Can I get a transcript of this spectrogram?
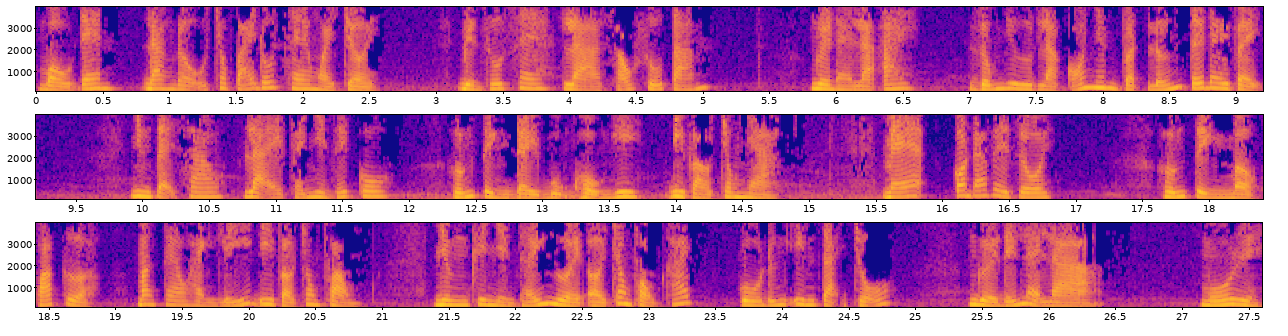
màu đen đang đậu trong bãi đỗ xe ngoài trời. Biển số xe là 6 số 8. Người này là ai? Giống như là có nhân vật lớn tới đây vậy. Nhưng tại sao lại phải nhìn thấy cô? Hướng tình đầy bụng hổ nghi đi vào trong nhà. Mẹ, con đã về rồi. Hướng tình mở khóa cửa, mang theo hành lý đi vào trong phòng. Nhưng khi nhìn thấy người ở trong phòng khách, cô đứng im tại chỗ. Người đến lại là... Mori.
